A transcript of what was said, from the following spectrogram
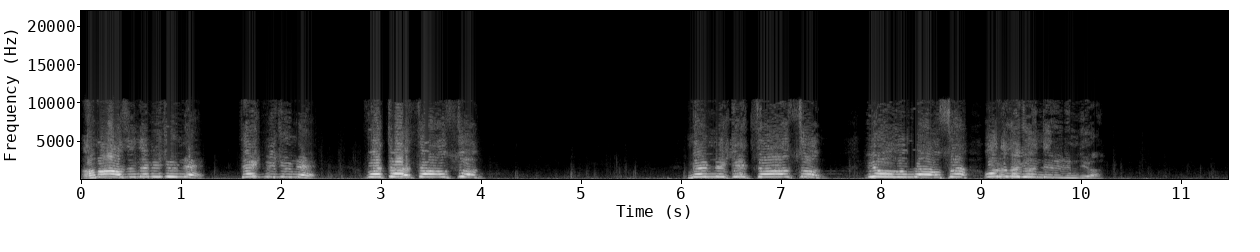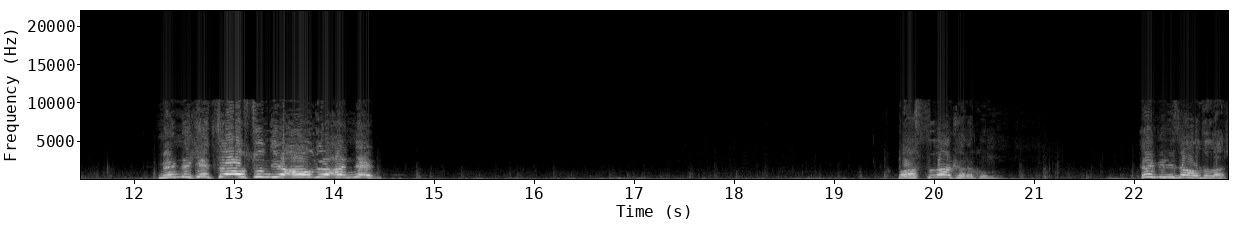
Ama ağzında bir cümle. Tek bir cümle. Vatan sağ olsun. Memleket sağ olsun. Bir oğlum daha olsa onu da gönderirim diyor. Memleket sağ olsun diye ağlıyor annem. Bastılar karakolu. Hepinizi aldılar.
